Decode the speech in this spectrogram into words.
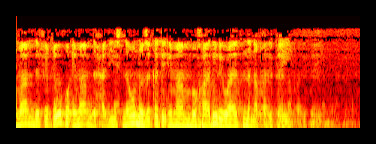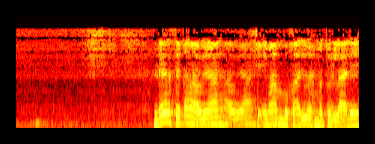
امام د فقه او امام د حدیث نو نو زکت امام بخاری روایت نه نقل کړي ډېر ثقه راویان چې امام بخاری رحمت الله علیه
